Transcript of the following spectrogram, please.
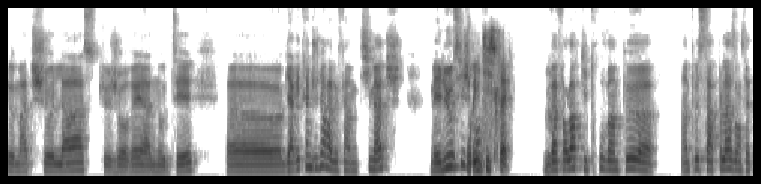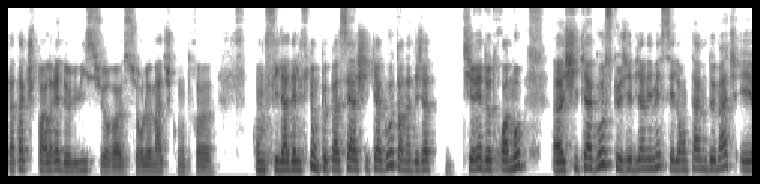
ce match-là, ce que j'aurais à noter. Euh, Gary Trent Jr. avait fait un petit match, mais lui aussi, je oui, pense discret. Il va falloir qu'il trouve un peu, euh, un peu sa place dans cette attaque. Je parlerai de lui sur, sur le match contre, contre Philadelphie. On peut passer à Chicago. Tu en as déjà tiré deux, trois mots. Chicago, ce que j'ai bien aimé, c'est l'entame de match. Et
